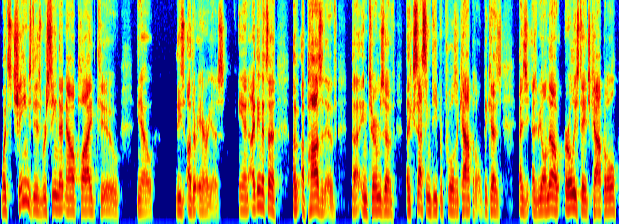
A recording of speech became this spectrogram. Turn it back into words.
What's changed is we're seeing that now applied to, you know, these other areas. And I think that's a, a, a positive uh, in terms of accessing deeper pools of capital because, as, as we all know, early stage capital,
